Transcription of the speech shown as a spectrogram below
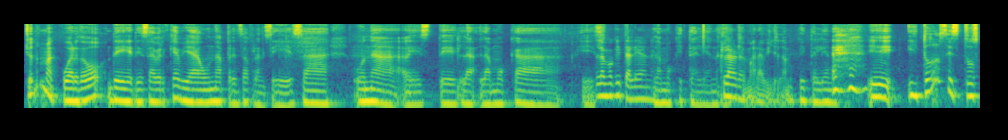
yo no me acuerdo de, de saber que había una prensa francesa, una, este, la, la moca la moca italiana. La moca italiana. Claro. qué maravilla, la moca italiana. Eh, y todos estos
